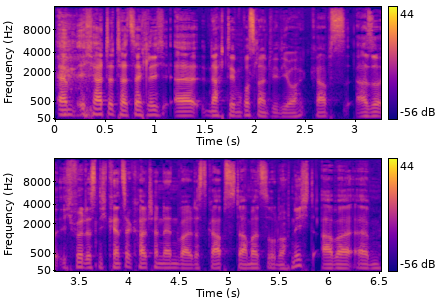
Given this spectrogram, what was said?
Ähm, ich hatte tatsächlich, äh, nach dem Russland-Video gab's, also ich würde es nicht Cancel Culture nennen, weil das gab es damals so noch nicht, aber ähm,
